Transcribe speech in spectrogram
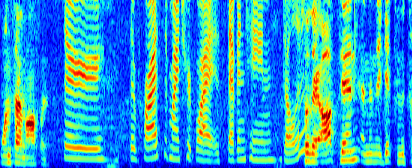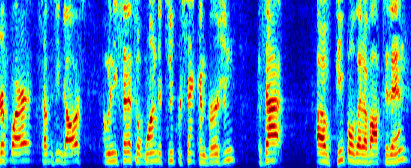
one time offer? So the price of my tripwire is $17. So they opt in and then they get to the tripwire, $17. And when you said it's a 1% to 2% conversion, is that of people that have opted in?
